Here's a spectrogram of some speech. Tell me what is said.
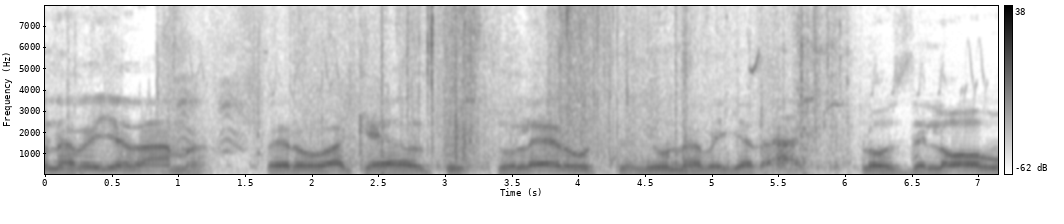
Una bella dama, pero aquel pistolero tenía una bella daga. Los de lobo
